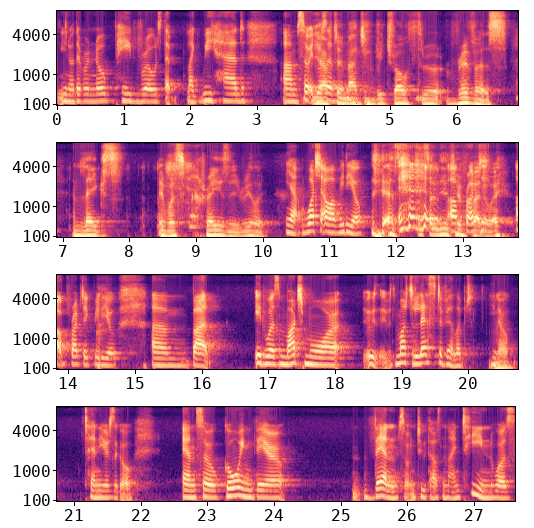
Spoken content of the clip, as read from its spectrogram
You know, there were no paved roads that like we had. Um, so it you was. You have to imagine we drove through rivers and lakes. It was crazy, really. Yeah, watch our video. yes, it's on YouTube, project, by the way. Our project video, um, but it was much more. It was much less developed, you mm. know, ten years ago, and so going there then, so in 2019, was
